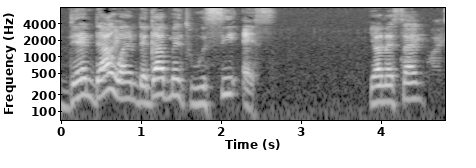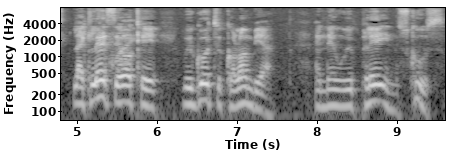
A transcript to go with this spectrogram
Then that Right. one, the government will see us. You understand? Right. Like, let's say, okay, we go to Colombia and then we play in schools.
